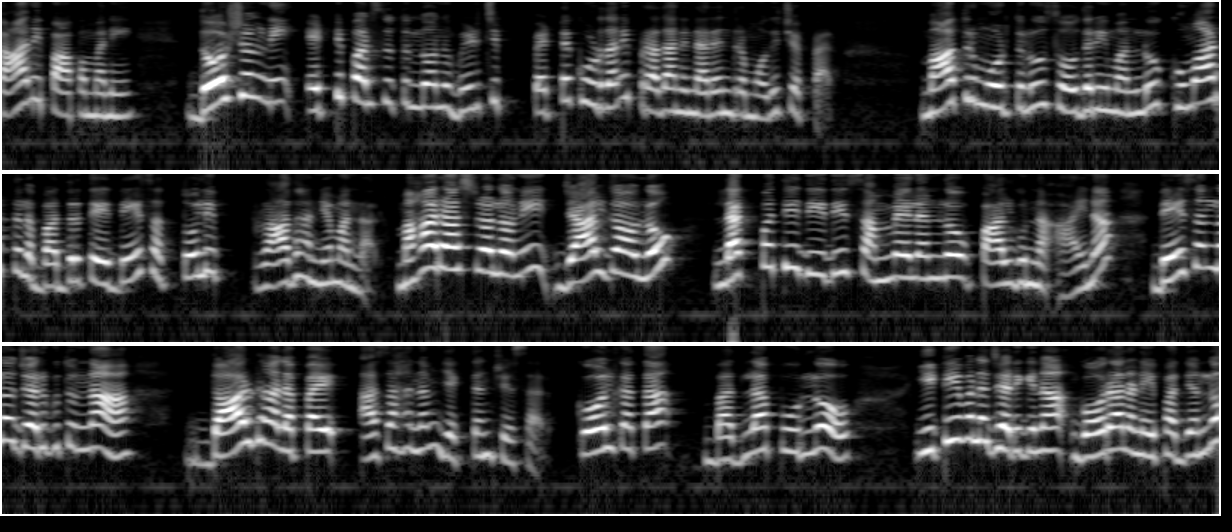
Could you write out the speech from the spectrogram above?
కాని పాపమని దోషుల్ని ఎట్టి పరిస్థితుల్లోనూ విడిచిపెట్టకూడదని ప్రధాని నరేంద్ర మోదీ చెప్పారు. మాతృమూర్తులు సోదరీమణులు కుమార్తెల భద్రతే దేశ తొలి ప్రాధాన్యం అన్నారు మహారాష్ట్రలోని జాల్గావ్లో లక్పతి దీది సమ్మేళనంలో పాల్గొన్న ఆయన దేశంలో జరుగుతున్న దారుణాలపై అసహనం వ్యక్తం చేశారు. కోల్కతా బద్లాపూర్లో ఇటీవల జరిగిన ఘోరాల నేపథ్యంలో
